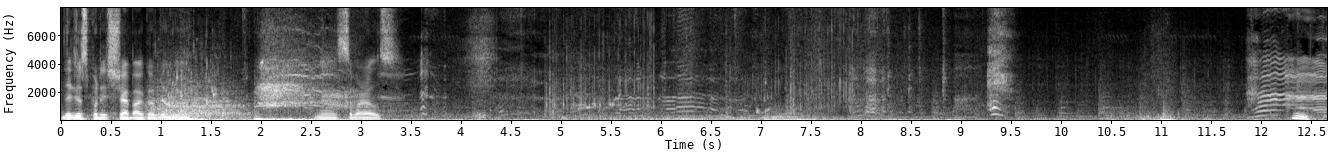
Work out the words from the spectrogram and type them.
They just put it straight back up in there. No, somewhere else. Hmm.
